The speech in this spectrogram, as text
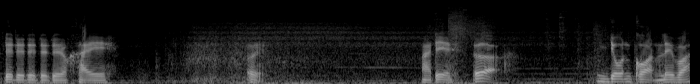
เดี๋ยวเดี๋ยวเดี๋ยวเดี๋ยวใคร เอ้ย มาดิเออโยนก่อนเลยวะ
